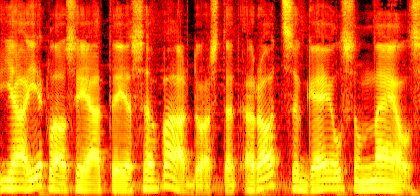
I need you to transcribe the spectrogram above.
ja ieklausījāties vārdos, tad Rots, Geils un Nēls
